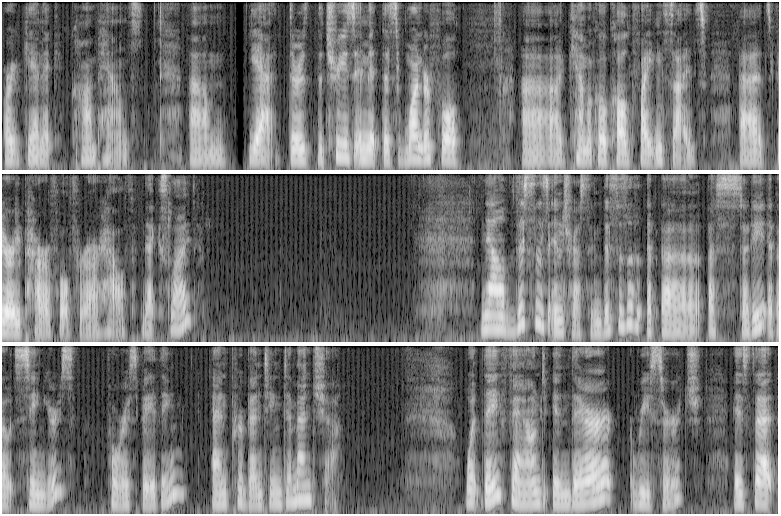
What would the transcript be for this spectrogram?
organic compounds. Um, yeah, there's the trees emit this wonderful uh, chemical called phytoncides. Uh, it's very powerful for our health. Next slide. Now, this is interesting. This is a, a, a study about seniors, forest bathing, and preventing dementia. What they found in their research is that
